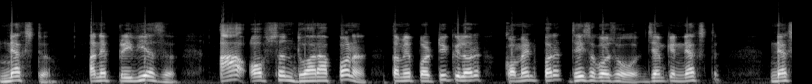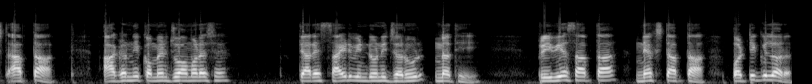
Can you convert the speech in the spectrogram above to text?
નેક્સ્ટ અને પ્રીવિયસ આ ઓપ્શન દ્વારા પણ તમે પર્ટિક્યુલર કોમેન્ટ પર જઈ શકો છો. જેમ કે નેક્સ્ટ નેક્સ્ટ આપતા આગળની કોમેન્ટ જોવા મળે છે. ત્યારે સાઇડ વિન્ડોની જરૂર નથી. પ્રીવિયસ આપતા નેક્સ્ટ આપતા પર્ટિક્યુલર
